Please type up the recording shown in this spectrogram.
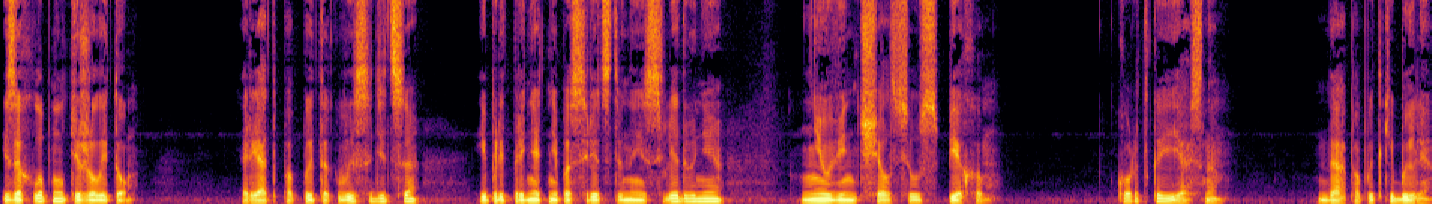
и захлопнул тяжелый том. Ряд попыток высадиться и предпринять непосредственные исследования не увенчался успехом. Коротко и ясно. Да, попытки были.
